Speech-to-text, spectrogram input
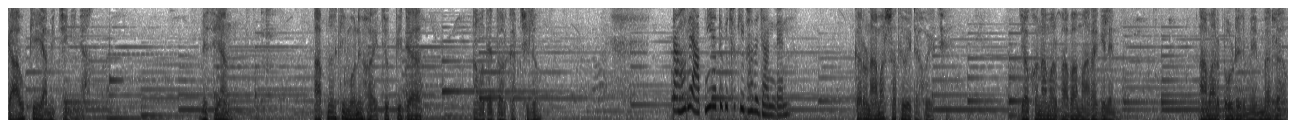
কাউকে আমি চিনি না। মিসিয়াং আপনার কি মনে হয় চুক্তিটা আমাদের দরকার ছিল? তাহলে আপনি এত কিছু কীভাবে জানলেন? কারণ আমার সাথেও এটা হয়েছে। যখন আমার বাবা মারা গেলেন, আমার বোর্ডের মেম্বাররাও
